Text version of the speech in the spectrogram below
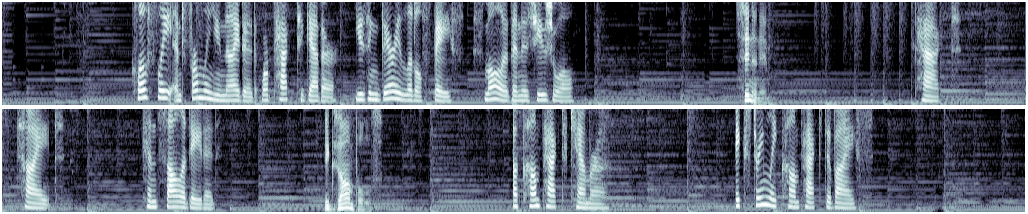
Closely and firmly united or packed together, using very little space, smaller than is usual. Synonym Packed, Tight, Consolidated. Examples A compact camera. Extremely compact device.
